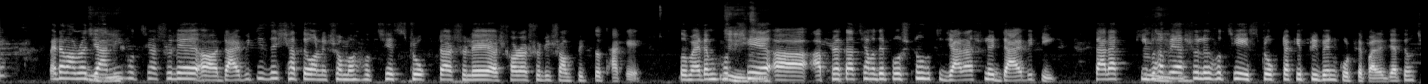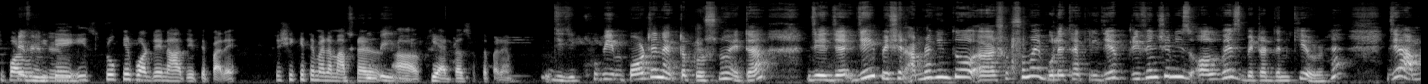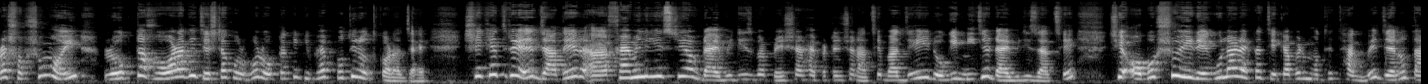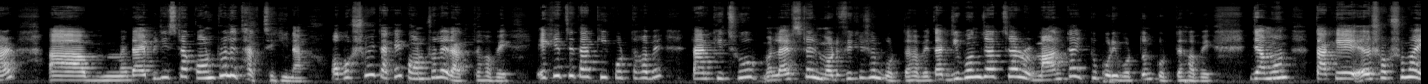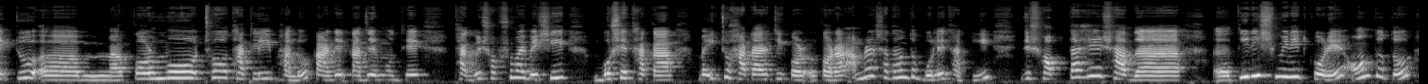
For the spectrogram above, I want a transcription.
ম্যাডাম আমরা। জানি হচ্ছে আসলে ডায়াবেটিসের সাথে অনেক সময় হচ্ছে স্ট্রোকটা আসলে সরাসরি সম্পৃক্ত থাকে। তো ম্যাডাম হচ্ছে আহ, আপনার কাছে আমাদের প্রশ্ন হচ্ছে যারা আসলে ডায়াবেটিক তারা কীভাবে আসলে হচ্ছে এই স্ট্রোকটাকে প্রিভেন্ট করতে পারে? যাতে হচ্ছে পরবর্তীতে এই স্ট্রোকের পর্যায়ে না যেতে পারে। তো সেক্ষেত্রে ম্যাডাম আপনার কি অ্যাডভাইস হতে পারে? জি জি, খুবই ইম্পর্টেন্ট একটা প্রশ্ন এটা যে যেই পেশেন্ট আমরা কিন্তু সবসময় বলে থাকি যে prevention is always better than cure হ্যাঁ? যে আমরা সবসময় রোগটা হওয়ার আগে চেষ্টা করব রোগটাকে কীভাবে প্রতিরোধ করা যায়। সেক্ষেত্রে যাদের ফ্যামিলি হিস্ট্রি অফ ডায়াবেটিস বা প্রেশার হাইপারটেনশন আছে বা যেই রোগীর নিজের ডায়াবেটিস আছে, সে অবশ্যই রেগুলার একটা চেক আপের মধ্যে থাকবে যেন তার ডায়াবেটিসটা কন্ট্রোলে থাকছে কিনা। অবশ্যই তাকে কন্ট্রোলে রাখতে হবে। এক্ষেত্রে তার কি করতে হবে? তার কিছু লাইফস্টাইল মডিফিকেশন করতে হবে। তার জীবনযাত্রার মানটা একটু পরিবর্তন করতে হবে। যেমন তাকে সবসময় একটু কর্মঠ থাকলেই ভালো। কাজে, কাজের মধ্যে থাকবে। সবসময় বেশি বসে থাকা বা একটু হাঁটাহাঁটি কর- আমরা সাধারণত বলে থাকি যে সপ্তাহে তিরিশ মিনিট করে অন্তত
